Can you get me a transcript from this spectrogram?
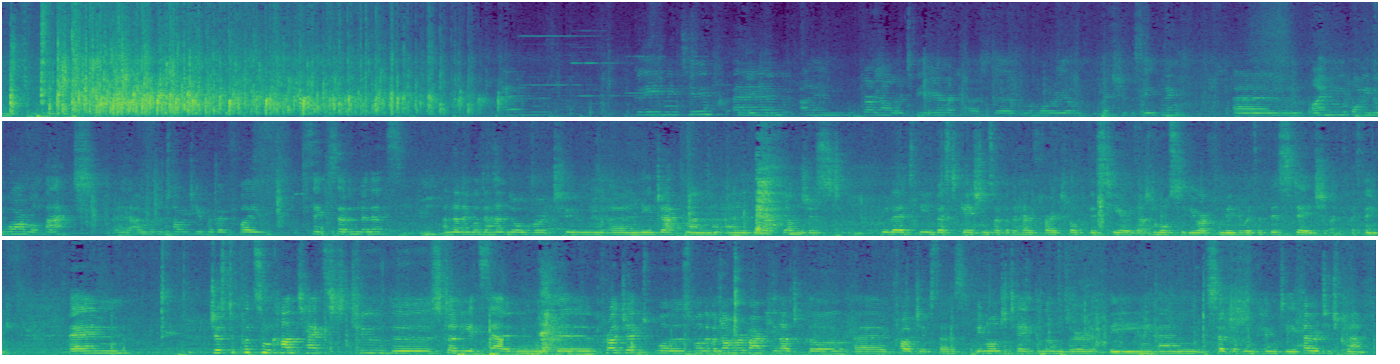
Good evening to you. Um, I'm very honoured to be here at the, the memorial lecture this evening. Um, I'm only the warm-up act. Uh, I'm going to talk to you for about five, six, seven minutes, and then I'm going to hand over to uh, Neil Jackman, uh, the archaeologist who led the investigations up at the Hellfire Club this year that most of you are familiar with at this stage, I, I think. Um, just to put some context to the study itself, um, the project was one of a number of archaeological uh, projects that has been undertaken under the um, South Dublin County Heritage Plan.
